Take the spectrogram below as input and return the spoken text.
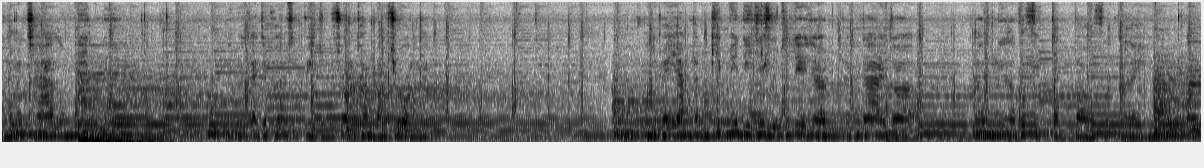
ทำให้มันช้าลงนิดนึงหรือมันอาจจะเพิ่มสปีดอยู่ช่วงทำบางช่วงนะจะพยายามทำคลิปให้ดีที่สุดเท่าที่จะทำได้ก็ตอนนี้เราก็ฝึกตัดต่อฝึกอะไรอยู่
